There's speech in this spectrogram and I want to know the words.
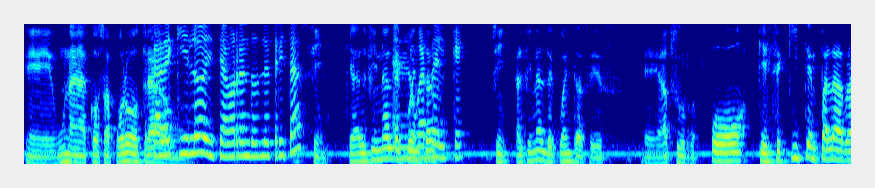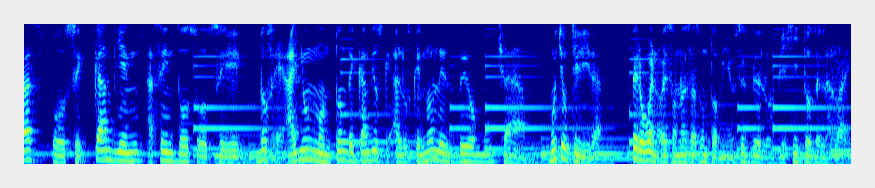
eh, una cosa por otra. Cada o- kilo y se ahorran dos letritas Sí, que al final de en cuentas... lugar del qué. Sí, al final de cuentas es eh, absurdo. O que se quiten palabras o se cambien acentos o se... No sé, hay un montón de cambios a los que no les veo mucha, mucha utilidad. Pero bueno, eso no es asunto mío, eso es de los viejitos de la RAE.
